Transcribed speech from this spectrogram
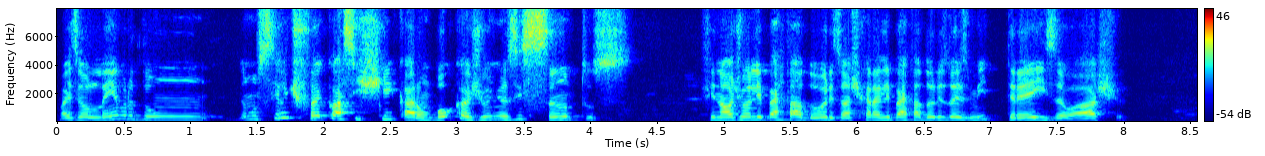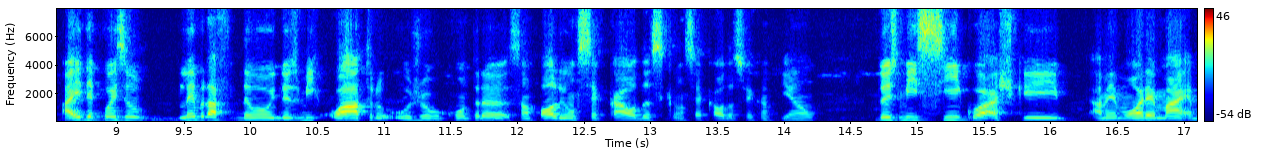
Mas eu lembro de um. Eu não sei onde foi que eu assisti, cara, um Boca Juniors e Santos. Final de uma Libertadores, acho que era Libertadores 2003, eu acho. Aí depois eu lembro da, do, em 2004, o jogo contra São Paulo e Once Caldas, que Once Caldas foi campeão. 2005, acho que a memória é mais,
